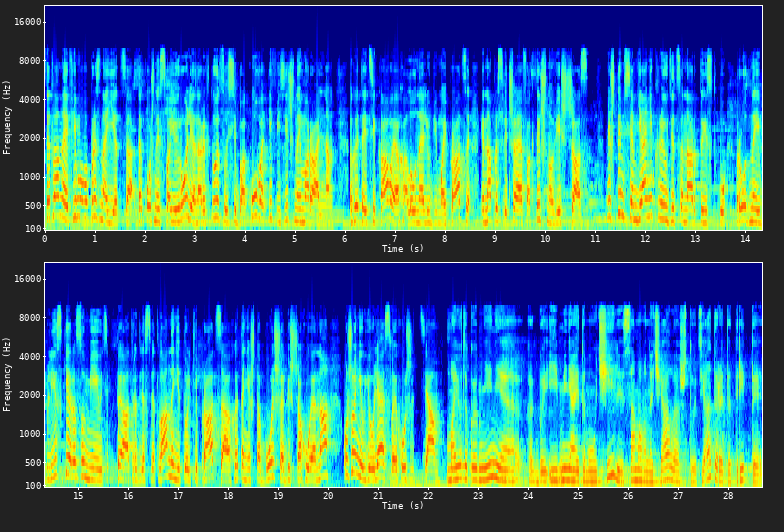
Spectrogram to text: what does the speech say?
Святлана Ефімова прызнаецца, да кожнай сваёй ролі яна рыхтуецца ўсебакова і фізічна і маральна. Гэтай цікавай, а галоўнай любімай працы яна прысвячае фактычна ўвесь час. Між тым сям'я не крыўдзіцца на артыстку. Родныя і блізкія разумеюць, тэатр для Святланы не толькі праца, а гэта нешта большае, без чаго яна ўжо не ўяўляе свайго жыцця. Мое такое мнение, как бы и меня этому учили с самого начала, что театр это 3Т.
